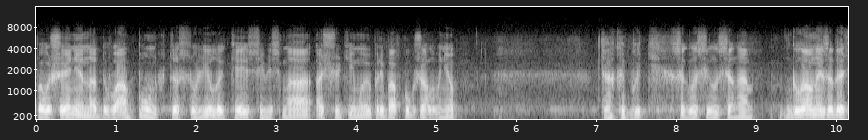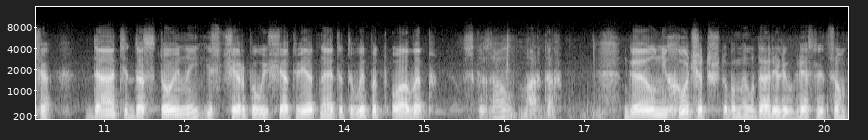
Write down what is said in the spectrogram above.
Повышение на два пункта сулило Кейси весьма ощутимую прибавку к жалованию. «Так и быть», — согласилась она. «Главная задача — дать достойный, исчерпывающий ответ на этот выпад ОАВЭП», — сказал Мардер. «Гэл не хочет, чтобы мы ударили в грязь лицом.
